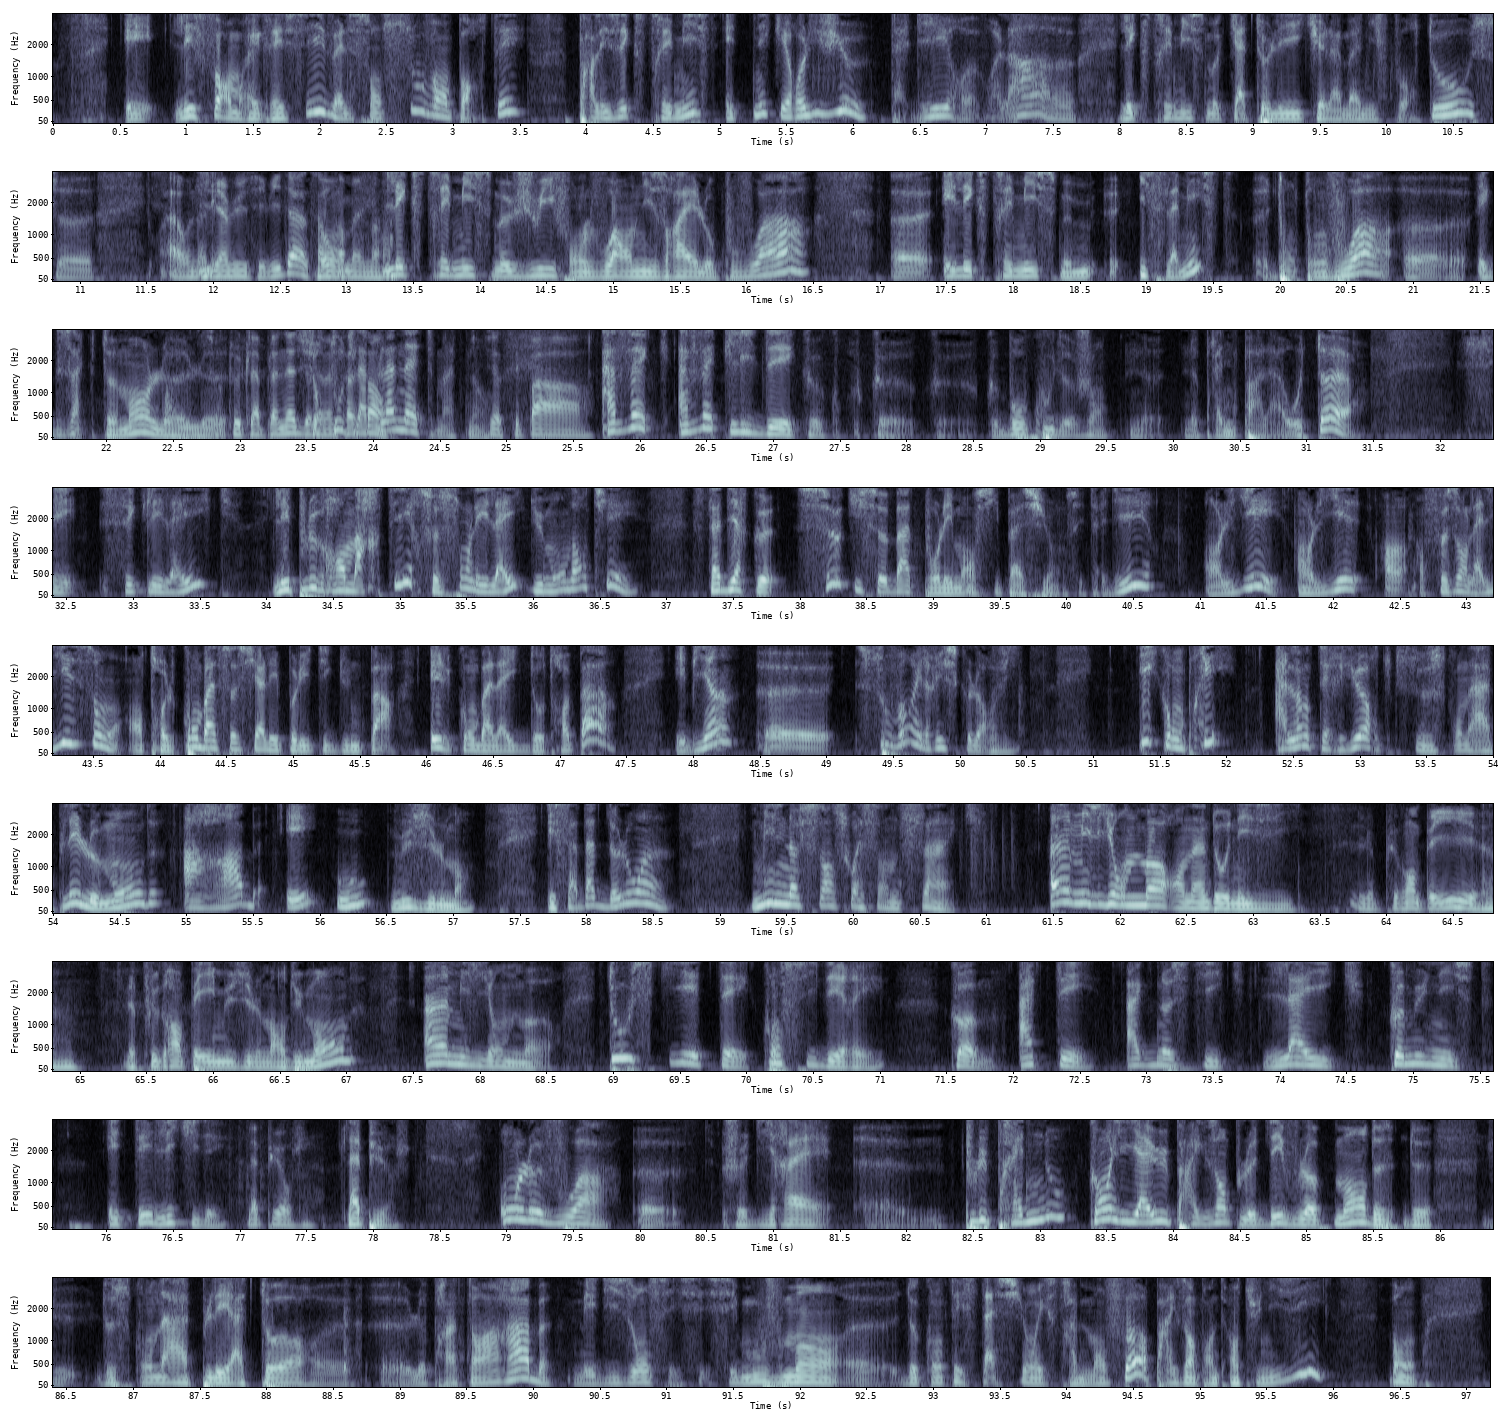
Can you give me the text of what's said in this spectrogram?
Et les formes régressives, elles sont souvent portées par les extrémistes ethniques et religieux. C'est-à-dire, euh, voilà, euh, l'extrémisme catholique et la manif pour tous. euh, Ah, on a bien vu Civitas hein, Bon, quand même. hein. L'extrémisme juif, on le voit en Israël au pouvoir. euh, et l'extrémisme euh, islamiste, dont on voit euh, exactement le, le Sur toute la planète. de sur la même toute la façon. planète maintenant. C'est pas. Avec avec l'idée que, que que que beaucoup de gens ne, ne prennent pas la hauteur, c'est c'est que les laïcs, les plus grands martyrs, ce sont les laïcs du monde entier. C'est-à-dire que ceux qui se battent pour l'émancipation, c'est-à-dire en lié, en lié, en, en faisant la liaison entre le combat social et politique d'une part et le combat laïque d'autre part, eh bien, euh, souvent ils risquent leur vie, y compris à l'intérieur de ce de ce qu'on a appelé le monde arabe et ou musulman. Et ça date de loin. 1965, un million de morts en Indonésie, Le plus grand pays. euh, le plus grand pays musulman du monde, un million de morts. Tout ce qui était considéré comme athée, agnostique, laïque, communiste, était liquidé. La purge. La purge. On le voit, euh, je dirais, euh, plus près de nous. Quand il y a eu, par exemple, le développement de de du- de ce qu'on a appelé à tort euh, euh, le printemps arabe, mais disons ces, ces, ces mouvements euh, de contestation extrêmement forts, par exemple en, en Tunisie. Bon,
